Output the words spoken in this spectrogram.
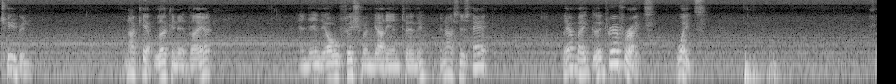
tubing. And I kept looking at that. And then the old fisherman got into me. And I says, heck, they'll make good drift rates, weights. So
